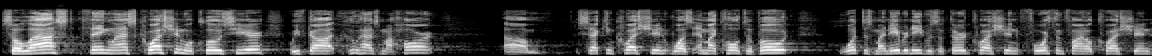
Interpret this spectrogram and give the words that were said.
So, last thing, last question, we'll close here. We've got who has my heart? Um, second question was, Am I called to vote? What does my neighbor need was the third question. Fourth and final question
